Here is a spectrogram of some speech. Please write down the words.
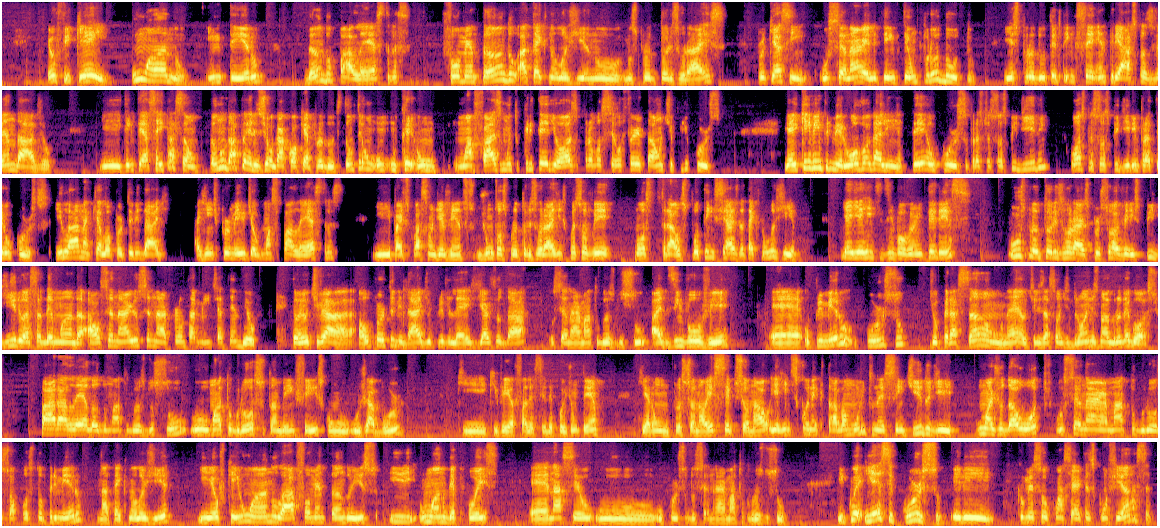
Eu fiquei um ano inteiro dando palestras, fomentando a tecnologia no, nos produtores rurais, porque assim, o Senar ele tem que ter um produto, e esse produto ele tem que ser, entre aspas, vendável e tem que ter aceitação. Então não dá para eles jogar qualquer produto. Então tem um, um, um, uma fase muito criteriosa para você ofertar um tipo de curso. E aí quem vem primeiro, o ovo ou a galinha? Ter o curso para as pessoas pedirem ou as pessoas pedirem para ter o curso? E lá naquela oportunidade, a gente por meio de algumas palestras e participação de eventos junto aos produtores rurais, a gente começou a ver, mostrar os potenciais da tecnologia. E aí a gente desenvolveu um interesse os produtores rurais, por sua vez, pediram essa demanda ao Senar e o Senar prontamente atendeu. Então, eu tive a, a oportunidade e o privilégio de ajudar o Senar Mato Grosso do Sul a desenvolver é, o primeiro curso de operação, né, utilização de drones no agronegócio. Paralelo ao do Mato Grosso do Sul, o Mato Grosso também fez com o, Jabur, que, que veio a falecer depois de um tempo, que era um profissional excepcional, e a gente se conectava muito nesse sentido de um ajudar o outro. O Senar Mato Grosso apostou primeiro na tecnologia e eu fiquei um ano lá fomentando isso e um ano depois é, nasceu o, o curso do Senar Mato Grosso do Sul. E, e esse curso, ele começou com uma certa desconfiança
